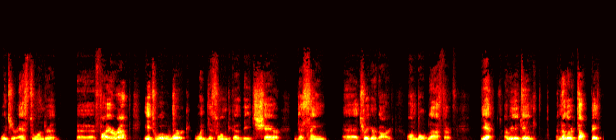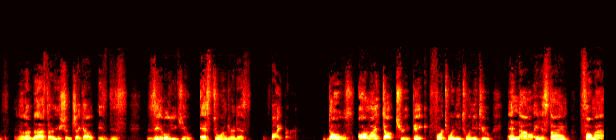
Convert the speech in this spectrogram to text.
with your S200 uh, Fire Rat, it will work with this one because they share the same uh, trigger guard on both blaster. Yeah, I really think another top pick, another blaster you should check out is this ZWQ S200S Viper. Those are my top 3 pick for 2022 and now it is time for my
